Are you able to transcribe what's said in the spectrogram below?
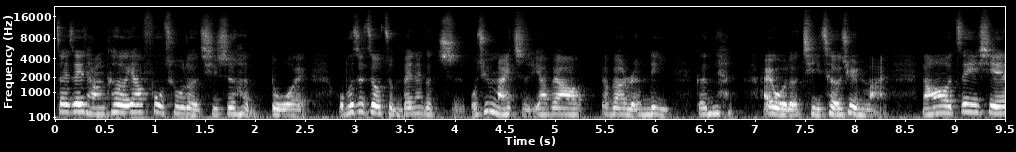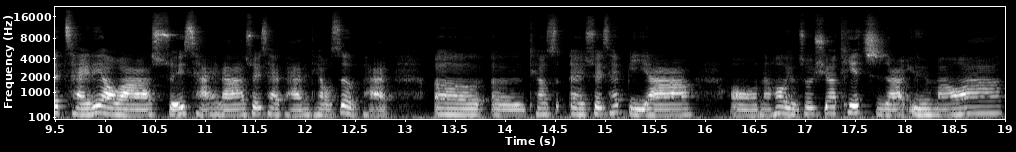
在这一堂课要付出的其实很多诶，我不是只有准备那个纸，我去买纸要不要？要不要人力跟 还有我的骑车去买？然后这一些材料啊，水彩啦，水彩盘、调色盘，呃呃调色呃水彩笔啊，哦，然后有时候需要贴纸啊、羽毛啊，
